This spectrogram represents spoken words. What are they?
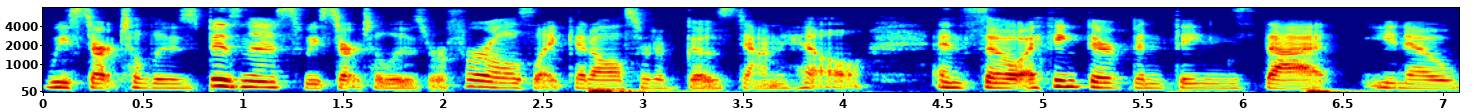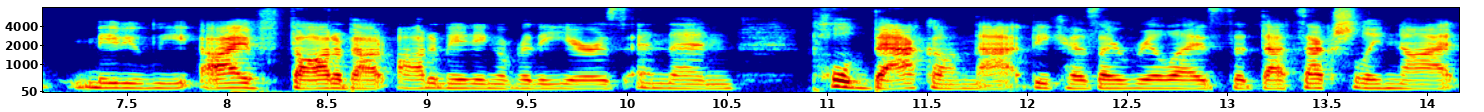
we start to lose business, we start to lose referrals, like it all sort of goes downhill. And so I think there have been things that, you know, maybe we I've thought about automating over the years and then pulled back on that because I realized that that's actually not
